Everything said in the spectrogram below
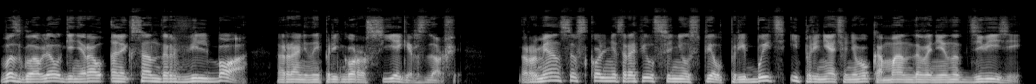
возглавлял генерал Александр Вильбоа, раненый при Горос-Егерсдорфе. Румянцев, сколь не торопился, не успел прибыть и принять у него командование над дивизией,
